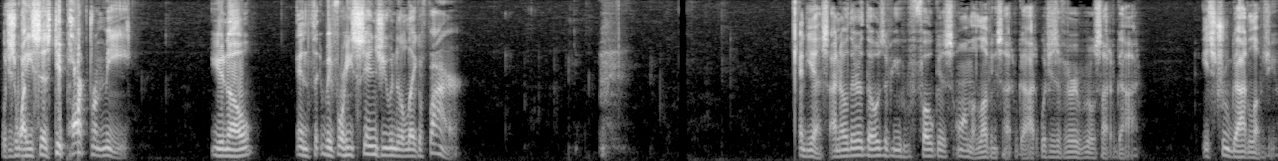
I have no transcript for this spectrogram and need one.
Which is why he says, Depart from me, you know, and th- before he sends you into the lake of fire. And yes, I know there are those of you who focus on the loving side of God, which is a very real side of God. It's true God loves you,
